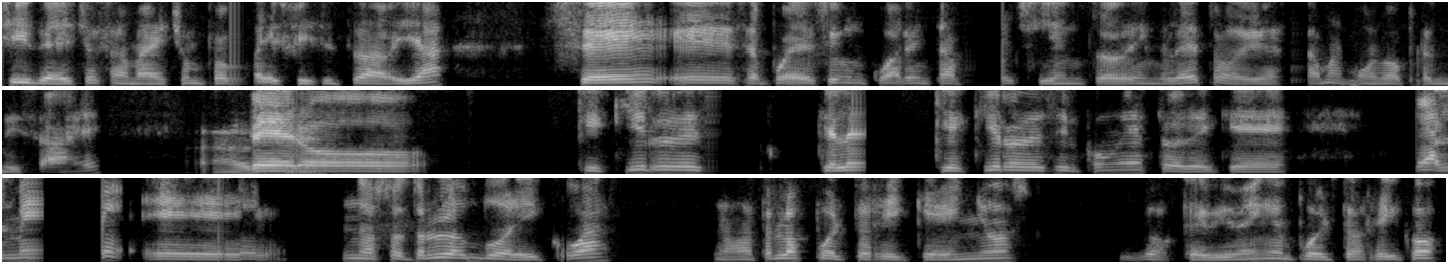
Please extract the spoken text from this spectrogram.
sí, de hecho se me ha hecho un poco difícil todavía. Sé, eh, se puede decir un 40% de inglés, todavía estamos en modo aprendizaje. Ah, pero, ¿qué quiero, decir, qué, ¿qué quiero decir con esto? De que realmente eh, nosotros los boricuas, nosotros los puertorriqueños, los que viven en Puerto Rico,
